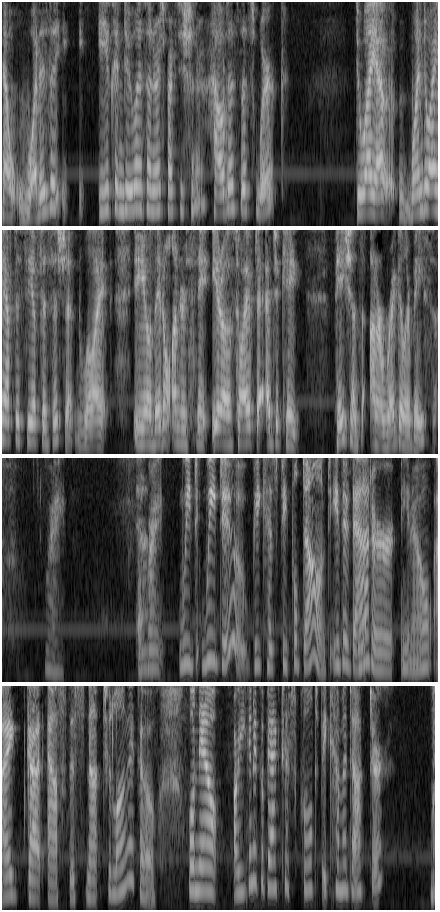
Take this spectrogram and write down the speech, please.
now, what is it you can do as a nurse practitioner? How does this work? Do I, when do I have to see a physician? Will I, you know, they don't understand, you know, so I have to educate patients on a regular basis. Right. Yeah. Right. We we do because people don't either that or you know I got asked this not too long ago. Well, now are you going to go back to school to become a doctor?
